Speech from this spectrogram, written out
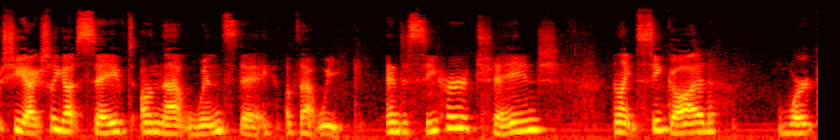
she actually got saved on that Wednesday of that week. And to see her change and like to see God work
